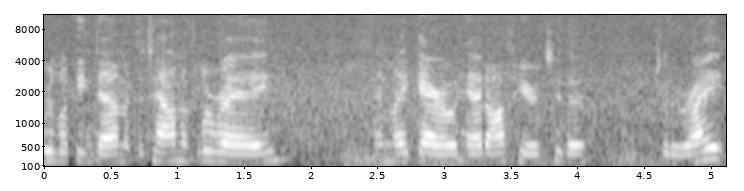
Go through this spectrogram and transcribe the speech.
We're looking down at the town of Luray and Lake Arrowhead off here to the to the right.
